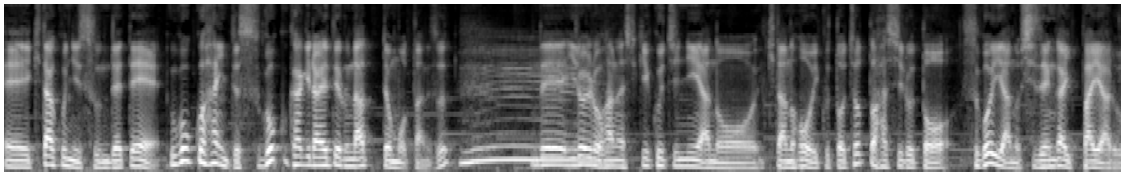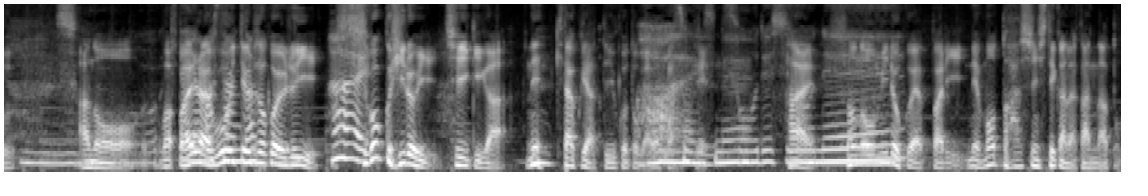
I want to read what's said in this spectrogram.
えー北区に住んでて動く範囲ってすごく限られてるなって思ったんです。でいろいろお話聞くうちにあの北の方行くとちょっと走るとすごいあの自然がいっぱいある。あのわ我々動いてるところより、はい。すごく広い地域がね、北区やっていうことが分かって、そうですねそうですよはい、ね、その魅力はやっぱりねもっと発信していかなあかんなと、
